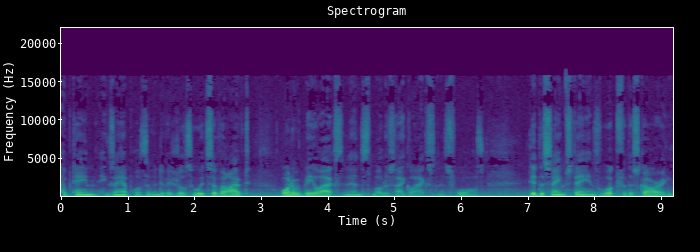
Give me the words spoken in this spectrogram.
obtain examples of individuals who had survived automobile accidents, motorcycle accidents, falls, did the same stains, looked for the scarring,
